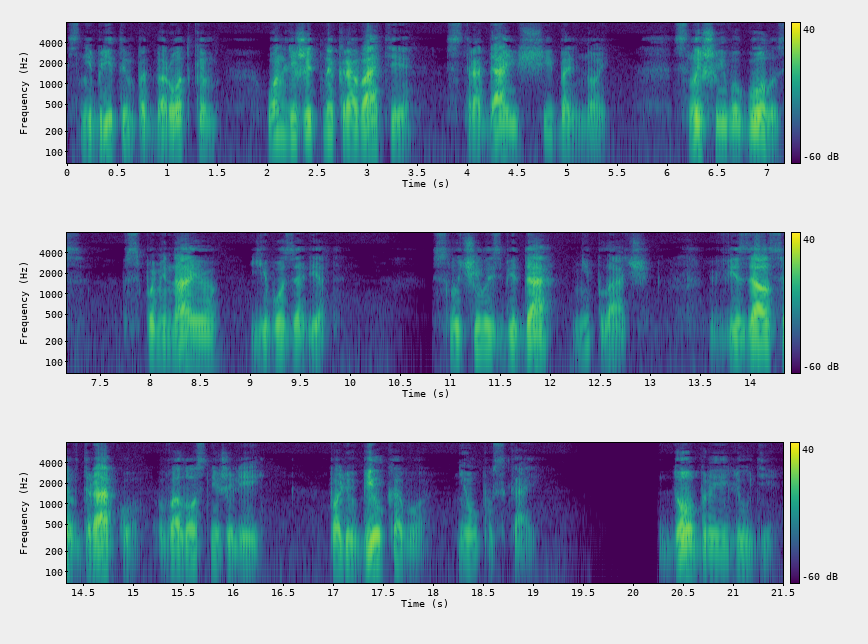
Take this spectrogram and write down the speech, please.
с небритым подбородком, он лежит на кровати, страдающий, больной. Слышу его голос, вспоминаю его завет. Случилась беда, не плачь. Ввязался в драку, волос не жалей. Полюбил кого, не упускай. Добрые люди —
